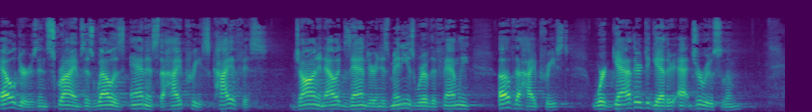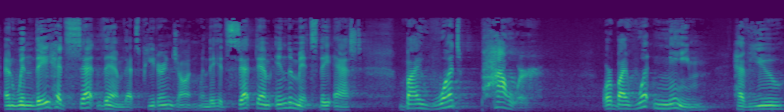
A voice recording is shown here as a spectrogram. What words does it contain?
elders, and scribes, as well as Annas the high priest, Caiaphas, John and Alexander, and as many as were of the family of the high priest, were gathered together at Jerusalem. And when they had set them, that's Peter and John, when they had set them in the midst, they asked, By what power or by what name have you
